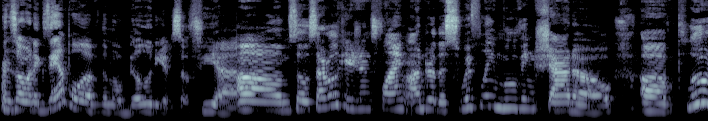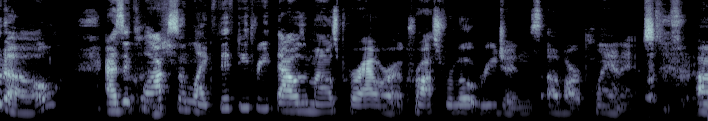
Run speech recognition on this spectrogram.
and so, an example of the mobility of Sophia. Um, so several occasions flying under the swiftly moving shadow of Pluto. As it clocks some like 53,000 miles per hour across remote regions of our planet. Um,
